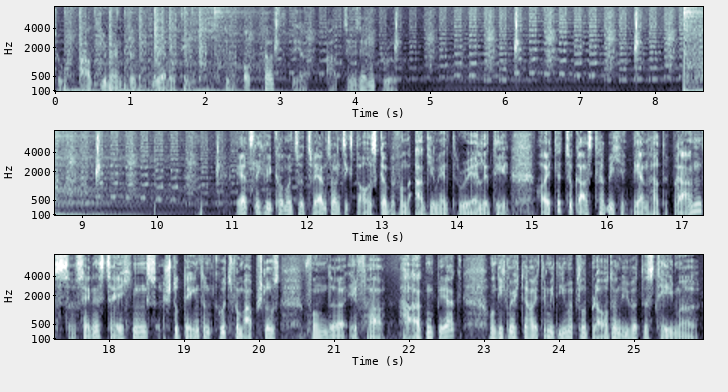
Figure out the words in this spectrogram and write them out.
Zu Argumented Reality, dem Podcast der ACSN Group. Herzlich willkommen zur 22. Ausgabe von Argument Reality. Heute zu Gast habe ich Bernhard Brands, seines Zeichens Student und kurz vorm Abschluss von der FH Hagenberg. Und ich möchte heute mit ihm ein bisschen plaudern über das Thema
